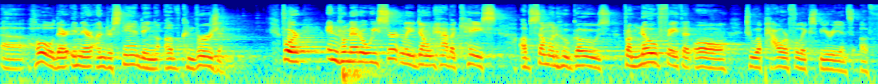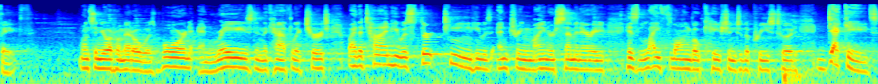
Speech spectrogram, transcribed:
uh, hold their, in their understanding of conversion. For in Romero, we certainly don't have a case of someone who goes from no faith at all to a powerful experience of faith. Monsignor Romero was born and raised in the Catholic Church. By the time he was 13, he was entering minor seminary, his lifelong vocation to the priesthood, decades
